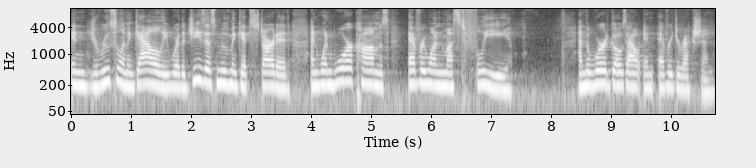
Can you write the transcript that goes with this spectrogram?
in Jerusalem and Galilee, where the Jesus movement gets started. And when war comes, everyone must flee. And the word goes out in every direction.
